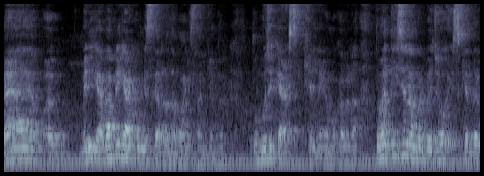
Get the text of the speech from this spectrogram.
मैं मेरी कैब अपनी कैट को मिस कर रहा था पाकिस्तान के अंदर। तो मुझे कैट्स खेलने का मौका मिला। तो मैं तीसरे नंबर पे जो इसके अंदर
